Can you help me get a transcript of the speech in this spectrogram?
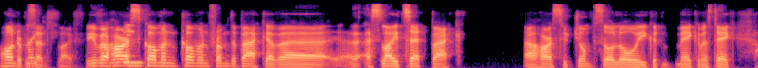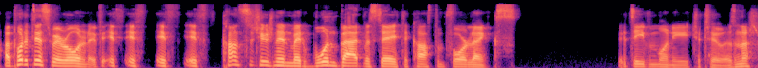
Hundred percent alive. You have a horse mean, coming coming from the back of a a slight setback a horse who jumps so low he could make a mistake. I put it this way, Ronan: if if if if if Constitution had made one bad mistake that cost him four lengths, it's even money each or two, isn't it?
